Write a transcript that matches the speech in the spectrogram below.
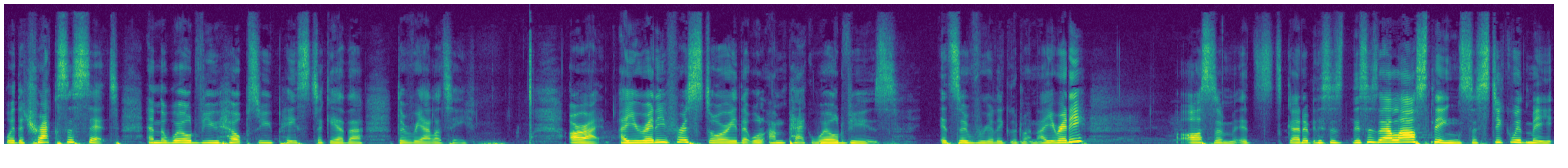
where the tracks are set and the worldview helps you piece together the reality. All right, are you ready for a story that will unpack worldviews? It's a really good one. Are you ready? Awesome. It's be, this is this is our last thing, so stick with me.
